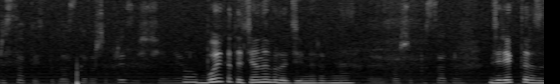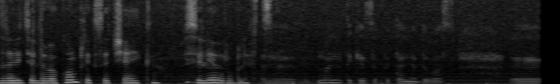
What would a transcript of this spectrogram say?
Представтесь, будь ласка, ваше прізвище, ім'я, Бойко Татьяна Владимировна, е, ваша посада. директор оздоровительного комплекса «Чайка» в селе Е, Врублевцы. У мене таке запитання до вас. Е,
